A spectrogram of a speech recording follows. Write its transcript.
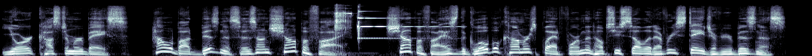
your customer base. How about businesses on Shopify? Shopify is the global commerce platform that helps you sell at every stage of your business.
